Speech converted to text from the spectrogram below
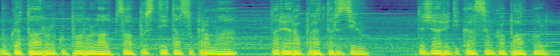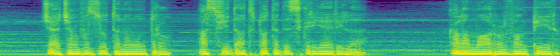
Bucătarul cu părul alb s-a pustit asupra mea, dar era prea târziu. Deja ridicasem capacul. Ceea ce am văzut înăuntru a sfidat toate descrierile. Calamarul vampir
